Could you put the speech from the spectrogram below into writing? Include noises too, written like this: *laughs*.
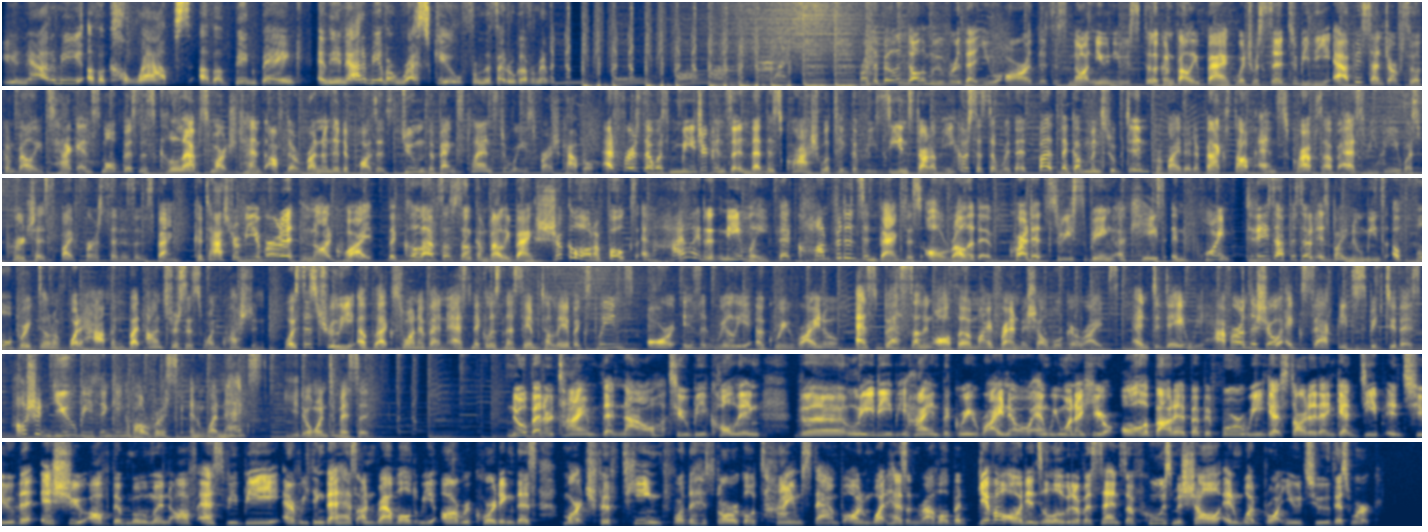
the anatomy of a collapse of a big bank and the anatomy of a rescue from the federal government. For the billion dollar mover that you are, this is not new news. Silicon Valley Bank, which was said to be the epicenter of Silicon Valley tech and small business, collapsed March 10th after a run on the deposits doomed the bank's plans to raise fresh capital. At first, there was major concern that this crash will take the VC and startup ecosystem with it, but the government swooped in, provided a backstop, and scraps of SVB was purchased by First Citizens Bank. Catastrophe averted? Not quite. The collapse of Silicon Valley Bank shook a lot of folks and highlighted, namely, that confidence in banks is all relative. Credit Suisse being a case in point. Today's episode is by no means a full breakdown of what happened, but answers this one question. Was this truly a black swan event, as Nicholas Nassim Taleb explains, or is it really a gray rhino? As best-selling author my friend Michele Wucker writes. And today we have her on the show exactly to speak to this. How should you be thinking about risk and what next? You don't want to miss it no better time than now to be calling the lady behind the gray rhino and we want to hear all about it. But before we get started and get deep into the issue of the moment of svb everything that has unraveled we are recording this march 15th for the historical timestamp on what has unraveled. But give our audience a little bit of a sense of who is Michele and what brought you to this work.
